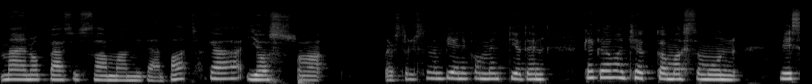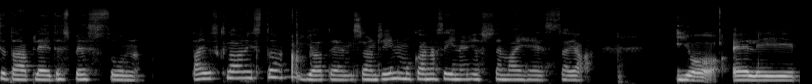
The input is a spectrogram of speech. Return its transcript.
mä en ole päässyt saamaan mitään pätkää, jossa olisi ollut sellainen pieni kommentti, joten käykää vaan tsekkaamassa mun 500 Playtest Bessun taivasklaanista, joten se on siinä mukana siinä jossain vaiheessa. Ja joo, eli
